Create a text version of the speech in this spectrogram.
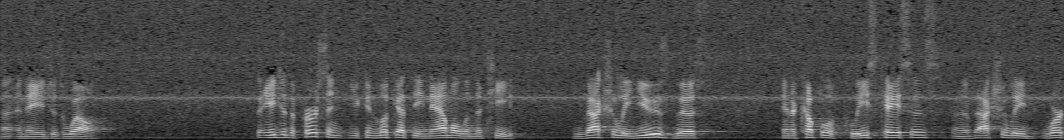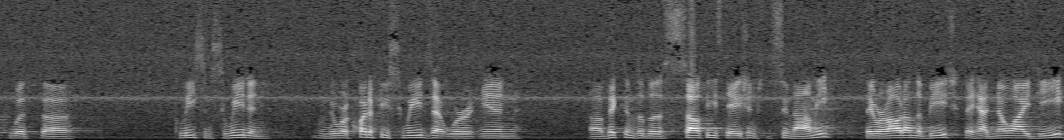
uh, an age as well. The age of the person, you can look at the enamel in the teeth. We've actually used this in a couple of police cases, and have actually worked with uh, police in Sweden. When there were quite a few Swedes that were in uh, victims of the Southeast Asian tsunami. They were out on the beach. They had no ID,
